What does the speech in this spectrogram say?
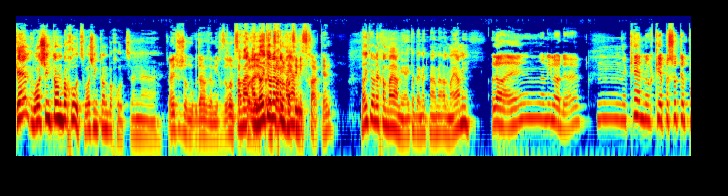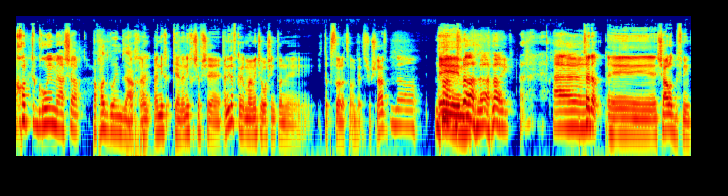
כן, וושינגטון בחוץ, וושינגטון בחוץ. אין... אה, אני חושב שעוד מוקדם והם יחזרו, הם סך הכל... אבל לא הייתי הולך על מיאמי. משחק, כן? לא הייתי הולך על מיאמי, היית באמת מהמר על מיאמי? לא, אה, אני לא יודע. אה, כן, כי פשוט הם פחות גרועים מהשאר. פחות גרועים זה אחלה. אני, כן, אני חושב ש... אני דווקא מאמין שוושינגטון יתאפסו על עצמם באיזשהו שלב. לא. לא, לא, לא, לא. בסדר, שרלוט בפנים.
